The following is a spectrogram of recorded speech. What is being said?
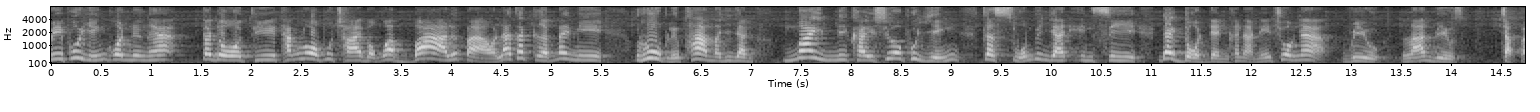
มีผู้หญิงคนหนึ่งฮะกระโดดทีทั้งโลกผู้ชายบอกว่าบ้าหรือเปล่า และถ้าเกิดไม่มีรูปหรือภาพมายืนยัน ไม่มีใครเชื่อผู้หญิง จะสวมวิญญาณอินทรีย์ได้โดดเด่นขนาดนี้ช่วงหน้าวิวล้านวิวจัดไป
